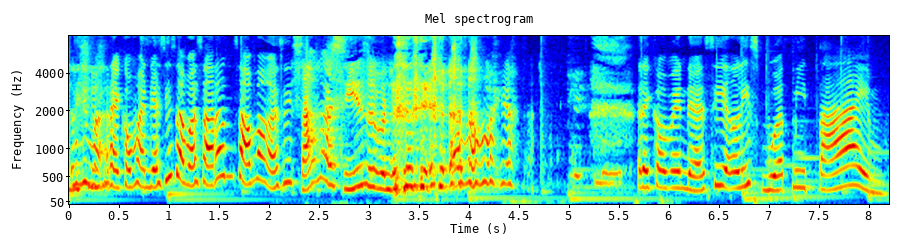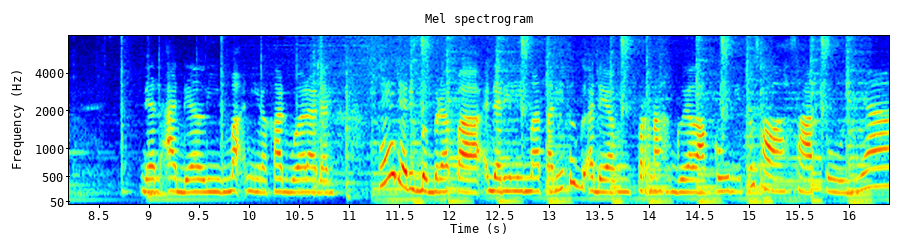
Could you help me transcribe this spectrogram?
lima rekomendasi sama saran sama gak sih? Sama sih sebenarnya. Oh, sama ya. Rekomendasi list buat me time dan ada lima nih rekan buana dan saya dari beberapa dari lima tadi tuh ada yang pernah gue lakuin itu salah satunya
